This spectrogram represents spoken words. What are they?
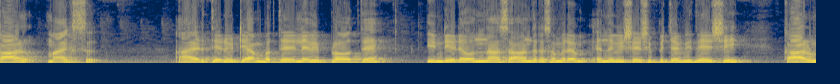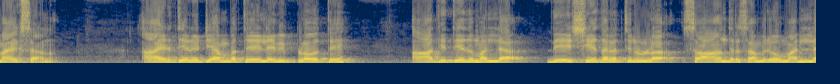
Karl Marx. ആയിരത്തി എണ്ണൂറ്റി അമ്പത്തേഴിലെ വിപ്ലവത്തെ ഇന്ത്യയുടെ ഒന്നാം സ്വാതന്ത്ര്യ സമരം എന്ന് വിശേഷിപ്പിച്ച വിദേശി കാൾ മാക്സ് ആണ്. ആയിരത്തി എണ്ണൂറ്റി അമ്പത്തേഴിലെ വിപ്ലവത്തെ ആദ്യത്തേതുമല്ല ദേശീയ തലത്തിലുള്ള സ്വാതന്ത്ര്യ സമരവുമല്ല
